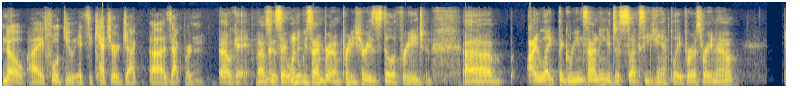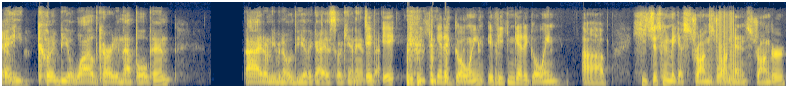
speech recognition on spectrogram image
No, I fooled you. It's the catcher Jack uh, Zach Britton. Okay, I was gonna say when did we sign Britain? I'm pretty sure he's still a free agent. Uh, I like the Green signing. It just sucks he can't play for us right now, Yeah. and he could be a wild card in that bullpen. I don't even know who the other guy is, so I can't answer If that. if, if he can get it going, if he can get it going, uh, he's just going to make a strong bullpen stronger.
